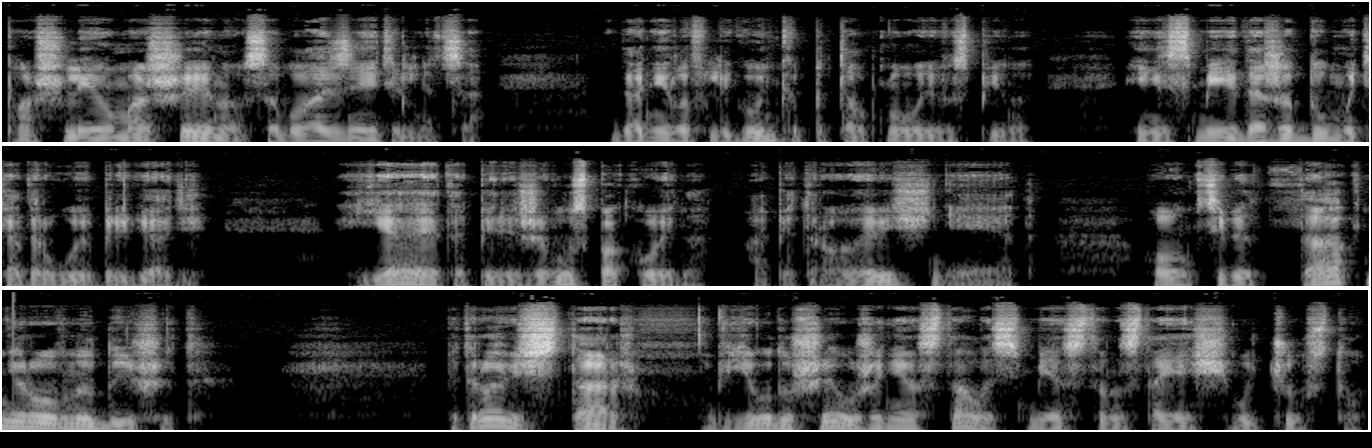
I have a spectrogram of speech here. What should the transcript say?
Пошли в машину, соблазнительница. Данилов легонько подтолкнул ее в спину и не смей даже думать о другой бригаде. Я это переживу спокойно, а Петрович нет. Он к тебе так неровно дышит. Петрович стар, в его душе уже не осталось места настоящему чувству,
